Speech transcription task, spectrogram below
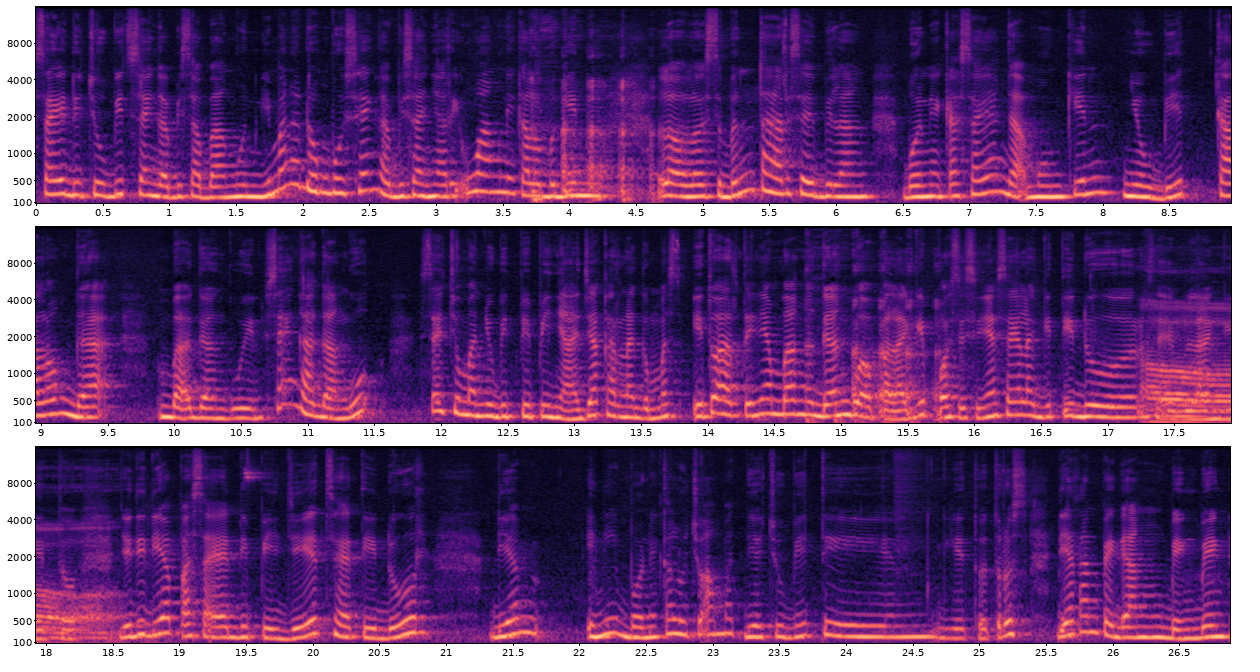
Saya dicubit, saya nggak bisa bangun. Gimana dong bu? Saya nggak bisa nyari uang nih kalau begini. loh, loh sebentar. Saya bilang boneka saya nggak mungkin nyubit kalau nggak mbak gangguin. Saya nggak ganggu saya cuma nyubit pipinya aja karena gemes. Itu artinya mbak ngeganggu apalagi posisinya saya lagi tidur saya Oh. bilang gitu. Jadi dia pas saya dipijit saya tidur dia ini boneka lucu amat dia cubitin gitu. Terus dia kan pegang beng-beng.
